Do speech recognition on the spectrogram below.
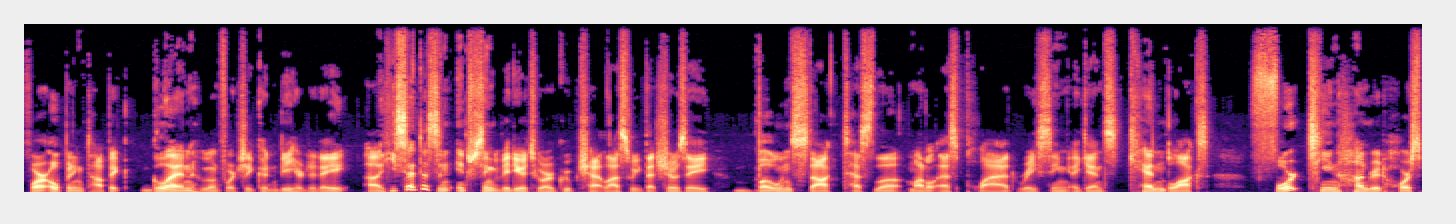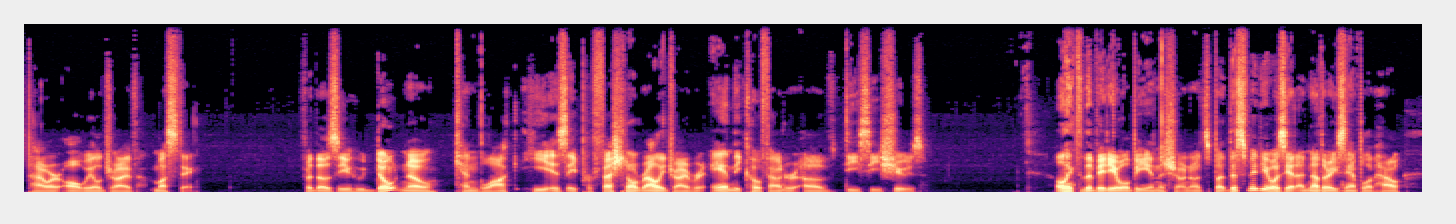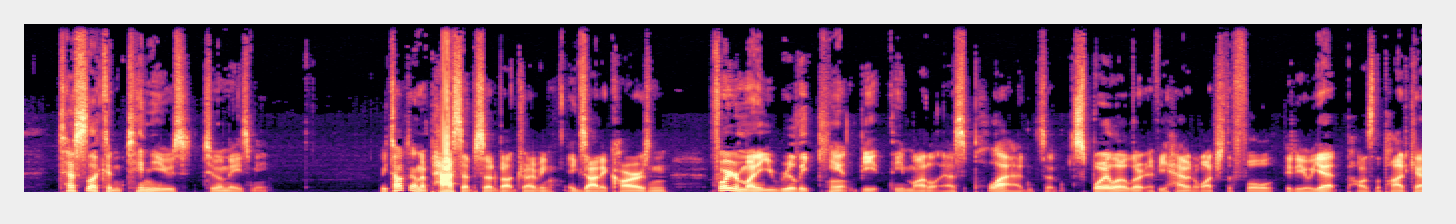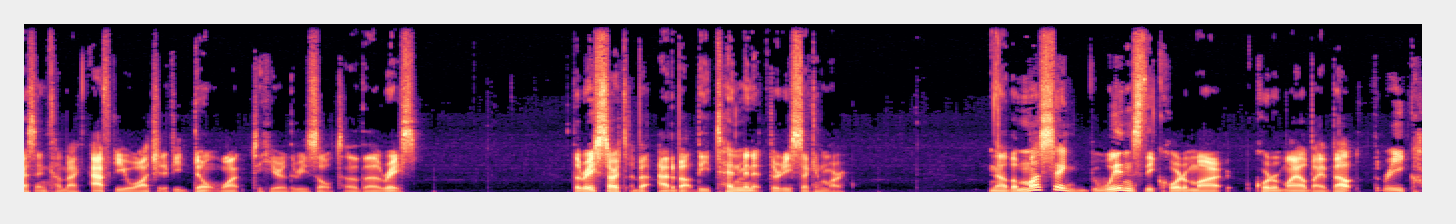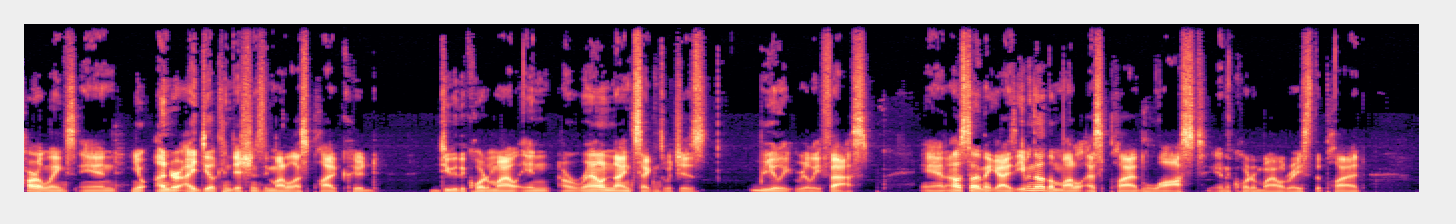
For our opening topic, Glenn, who unfortunately couldn't be here today, uh, he sent us an interesting video to our group chat last week that shows a bone stock Tesla Model S Plaid racing against Ken Block's 1400 horsepower all wheel drive Mustang. For those of you who don't know Ken Block, he is a professional rally driver and the co founder of DC Shoes. A link to the video will be in the show notes, but this video is yet another example of how Tesla continues to amaze me. We talked on a past episode about driving exotic cars, and for your money, you really can't beat the Model S Plaid. So, spoiler alert if you haven't watched the full video yet, pause the podcast and come back after you watch it if you don't want to hear the result of the race. The race starts about, at about the 10 minute 30 second mark. Now, the Mustang wins the quarter mile, quarter mile by about three car lengths, and you know, under ideal conditions, the Model S Plaid could do the quarter mile in around nine seconds, which is really, really fast. And I was telling the guys, even though the Model S Plaid lost in the quarter mile race, the Plaid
